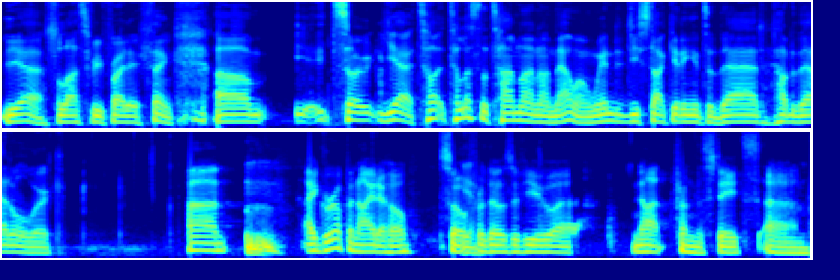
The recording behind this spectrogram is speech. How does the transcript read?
yeah. Philosophy Friday thing. Um, so yeah, tell, tell us the timeline on that one. When did you start getting into that? How did that all work? Um, I grew up in Idaho. So yeah. for those of you uh, not from the states, um,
